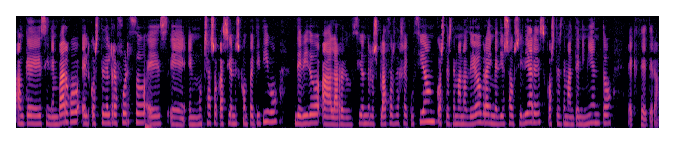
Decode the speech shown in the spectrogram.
aunque sin embargo el coste del refuerzo es eh, en muchas ocasiones competitivo debido a la reducción de los plazos de ejecución, costes de mano de obra y medios auxiliares, costes de mantenimiento, etc.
